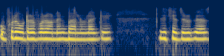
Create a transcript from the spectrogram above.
উপরে ওঠার পরে অনেক ভালো লাগে। যে খেজুর গাছ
